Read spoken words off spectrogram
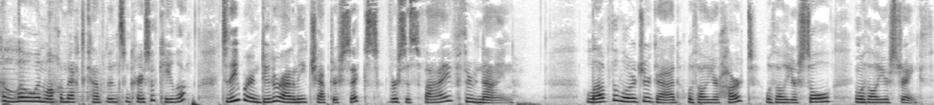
Hello and welcome back to Confidence in Christ with Kala. Today we're in Deuteronomy chapter 6, verses 5 through 9. Love the Lord your God with all your heart, with all your soul, and with all your strength.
